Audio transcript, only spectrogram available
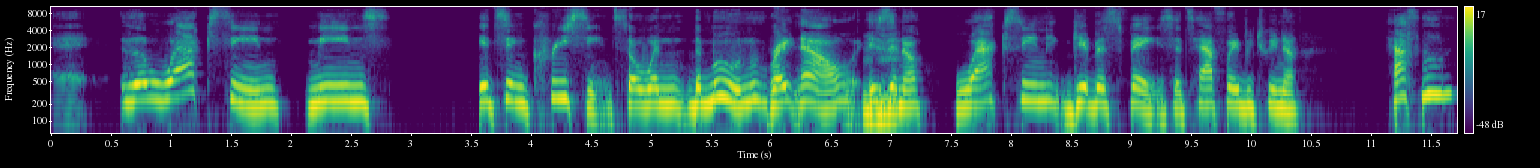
eh, the waxing means it's increasing. So when the moon right now is in a waxing gibbous phase, it's halfway between a half moon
